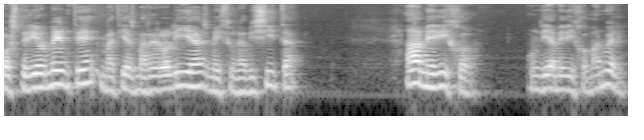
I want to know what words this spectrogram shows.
Posteriormente, Matías Marrero Lías me hizo una visita. Ah, me dijo, un día me dijo, Manuel,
